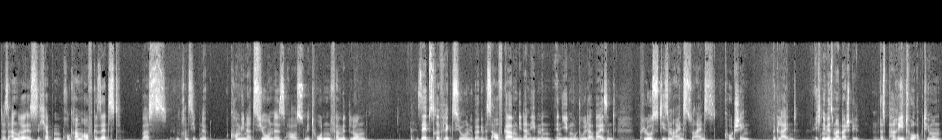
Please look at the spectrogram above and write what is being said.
Das andere ist, ich habe ein Programm aufgesetzt, was im Prinzip eine Kombination ist aus Methodenvermittlung, Selbstreflexion über gewisse Aufgaben, die dann eben in, in jedem Modul dabei sind, plus diesem 1 zu 1 Coaching begleitend. Ich nehme jetzt mal ein Beispiel. Das Pareto-Optimum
